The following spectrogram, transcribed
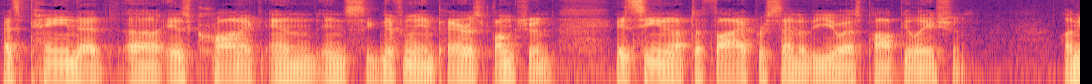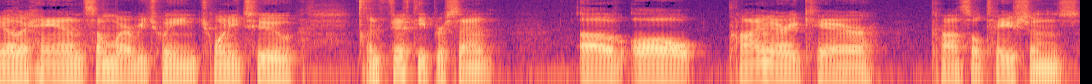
that's pain that uh, is chronic and, and significantly impairs function. It's seen in up to 5% of the US population. On the other hand, somewhere between 22 and 50% of all primary care consultations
